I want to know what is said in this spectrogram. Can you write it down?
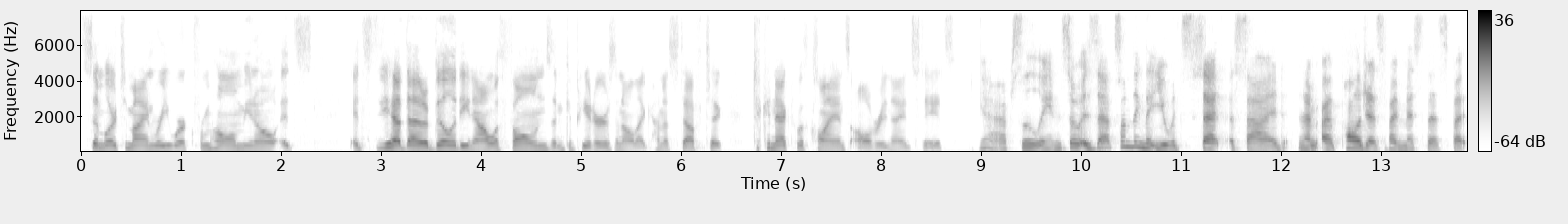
similar to mine where you work from home you know it's it's you have that ability now with phones and computers and all that kind of stuff to to connect with clients all over the united states Yeah, absolutely. And so, is that something that you would set aside? And I, I apologize if I missed this, but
